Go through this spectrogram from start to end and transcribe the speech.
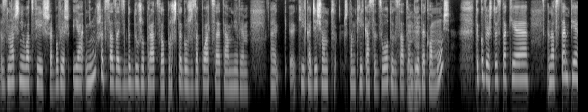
znacznie łatwiejsze, bo wiesz, ja nie muszę wsadzać zbyt dużo pracy, oprócz tego, że zapłacę tam, nie wiem, e, e, kilkadziesiąt czy tam kilkaset złotych za tą mhm. dietę komuś, tylko wiesz, to jest takie na wstępie,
